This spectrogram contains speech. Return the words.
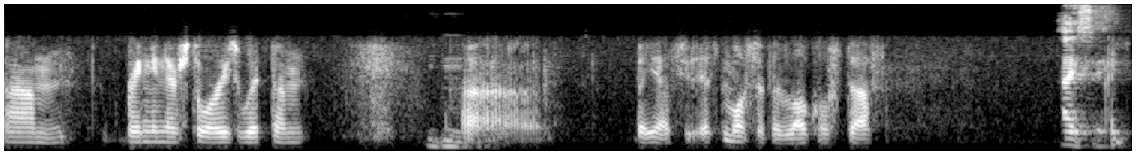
um, bringing their stories with them. Mm-hmm. Uh, but yeah, it's, it's most of the local stuff. I see.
